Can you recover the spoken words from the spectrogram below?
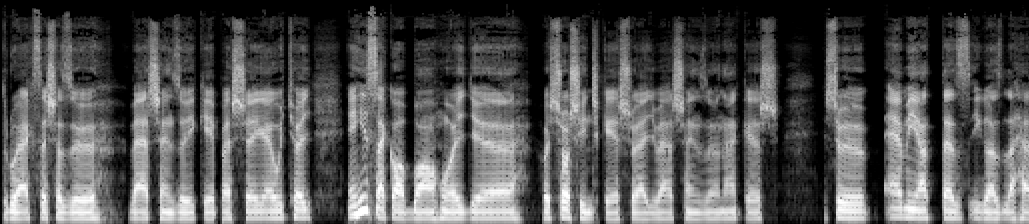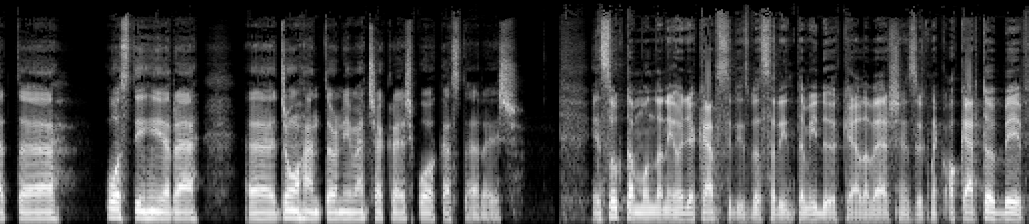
Truex és az ő versenyzői képessége, úgyhogy én hiszek abban, hogy, hogy sosincs késő egy versenyzőnek, és, és ő emiatt ez igaz lehet Austin Hillre, John Hunter németsekre és Colcasterre is. Én szoktam mondani, hogy a Cup Series-be szerintem idő kell a versenyzőknek, akár több év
